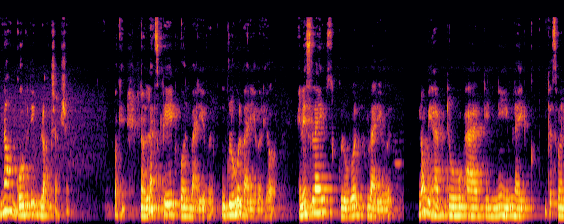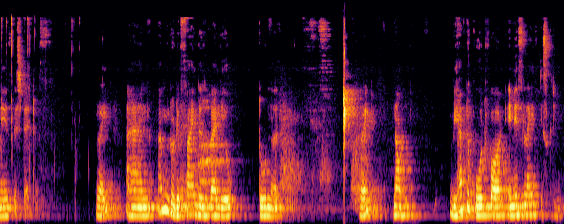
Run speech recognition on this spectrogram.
Now go to the block section okay. Now let's create one variable global variable here. Initialize global variable. Now we have to add the name like this one is status right? And I'm going to define this value to null right? Now we have to code for initialize screen.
